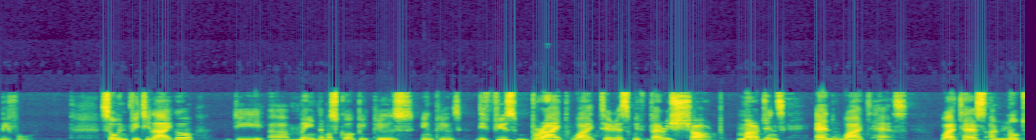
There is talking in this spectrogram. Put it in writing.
before. So in vitiligo, the uh, main dermoscopic clues include diffuse bright white areas with very sharp margins and white hairs. White hairs are not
